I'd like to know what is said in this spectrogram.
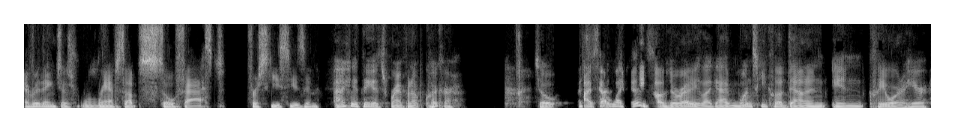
everything just ramps up so fast for ski season. I actually think it's ramping up quicker. So I've had like ski clubs already. Like I had one ski club down in in Clearwater here.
